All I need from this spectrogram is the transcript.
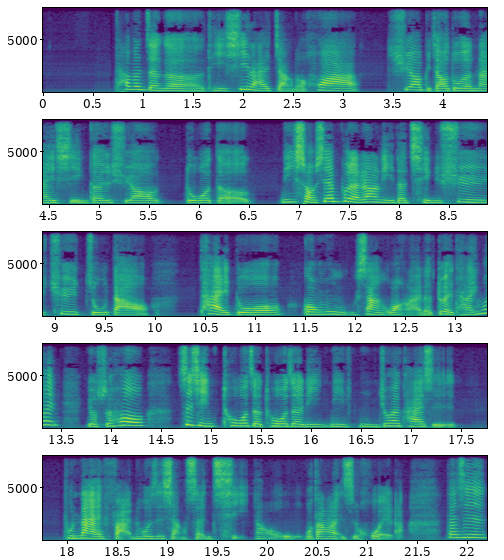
他们整个体系来讲的话，需要比较多的耐心，跟需要多的。你首先不能让你的情绪去主导太多公务上往来的对他，因为有时候事情拖着拖着，你你你就会开始。不耐烦，或是想生气，然后我我当然也是会啦。但是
